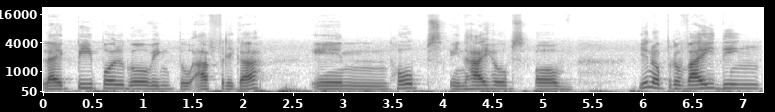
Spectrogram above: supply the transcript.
Like people going to Africa in hopes, in high hopes of you know, providing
